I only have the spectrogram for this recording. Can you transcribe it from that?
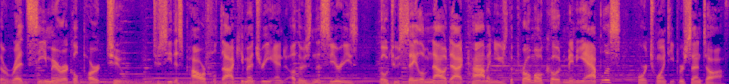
The Red Sea Miracle Part 2. To see this powerful documentary and others in the series, go to salemnow.com and use the promo code Minneapolis for 20% off.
